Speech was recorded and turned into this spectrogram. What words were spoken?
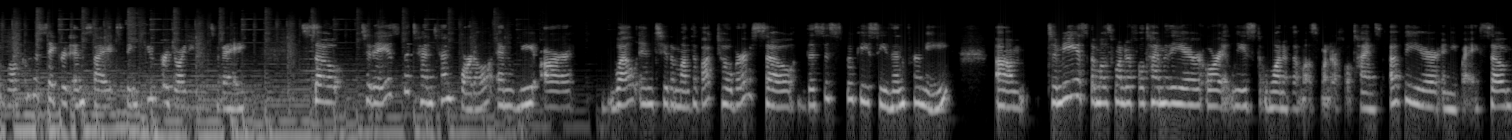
Welcome to Sacred Insights. Thank you for joining me today. So, today is the 1010 portal, and we are well into the month of October. So, this is spooky season for me. Um, to me, it's the most wonderful time of the year, or at least one of the most wonderful times of the year, anyway. So,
